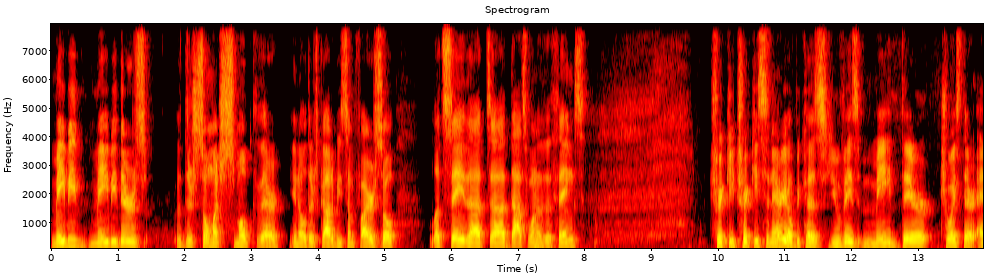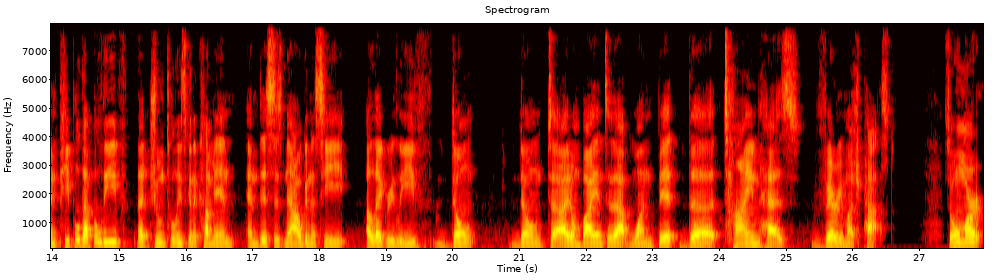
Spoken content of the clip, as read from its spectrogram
maybe maybe there's there's so much smoke there. You know, there's got to be some fire. So let's say that uh, that's one of the things. Tricky, tricky scenario because Juve's made their choice there, and people that believe that Giuntoli is going to come in and this is now going to see Allegri leave don't don't uh, I don't buy into that one bit. The time has very much passed. So Omar,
